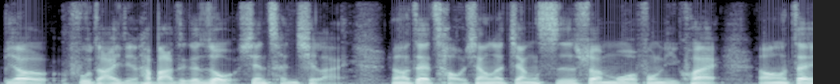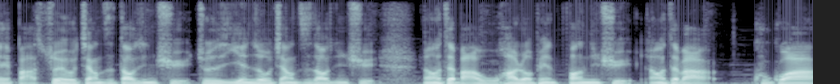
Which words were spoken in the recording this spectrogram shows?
比较复杂一点，他把这个肉先盛起来，然后再炒香了姜丝、蒜末、凤梨块，然后再把最后酱汁倒进去，就是腌肉酱汁倒进去，然后再把五花肉片放进去，然后再把。苦瓜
